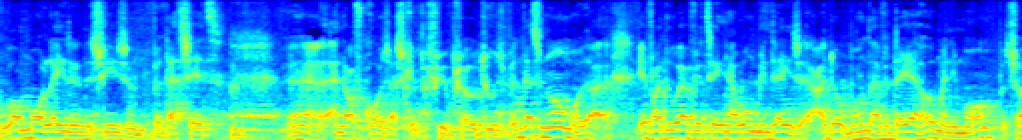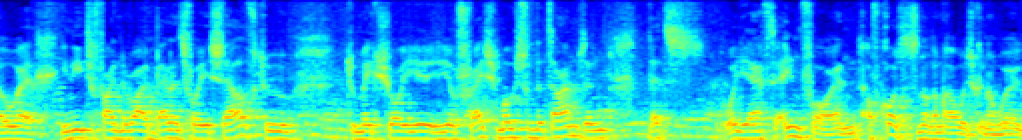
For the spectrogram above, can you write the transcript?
one more later in the season, but that's it. Uh, and of course, I skip a few pro tours, but that's normal. Uh, if I do everything, I won't be days. I don't want to have a day at home anymore. So uh, you need to find the right balance for yourself to to make sure you, you're fresh most of the times, and that's what you have to aim for. And of course, it's not always going to work,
